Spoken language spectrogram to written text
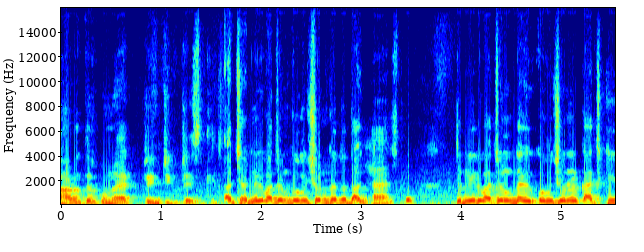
ভারতের কোনো এক প্রিন্টিং ড্রেসকে আচ্ছা নির্বাচন কমিশনকে তো দায়িত্ব হ্যাঁ। দিয়েছিল। তো নির্বাচন কমিশনের কাজ কি?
